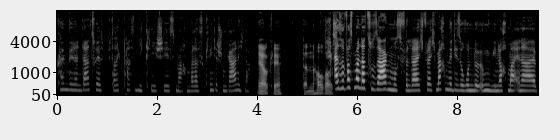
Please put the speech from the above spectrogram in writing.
Können wir denn dazu jetzt direkt passend die Klischees machen? Weil das klingt ja schon gar nicht nach. Ja, okay. Dann hau raus. Also, was man dazu sagen muss, vielleicht, vielleicht machen wir diese Runde irgendwie nochmal innerhalb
